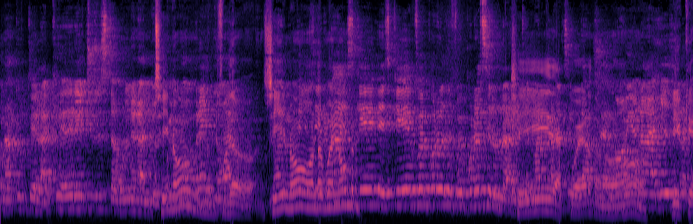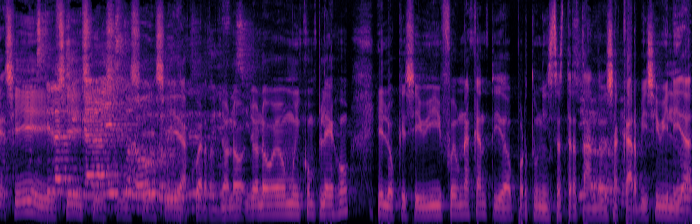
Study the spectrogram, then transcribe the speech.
una tutela? ¿Qué derechos está vulnerando? Sí, ¿El no, no, sí, no, buen nombre. Es que, fue, por el, fue por el celular. Sí, de acuerdo, no. Y que sí, sí, sí, era sí, esto, lo sí, otro, sí, de acuerdo. Yo lo, yo lo veo muy complejo y lo que sí vi fue una cantidad de oportunistas tratando lo de sacar bien. visibilidad.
